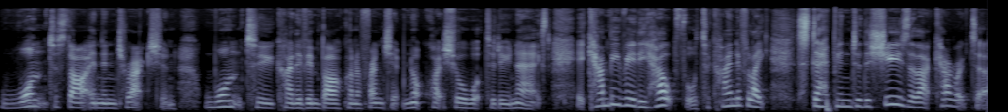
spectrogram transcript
want to start an interaction, want to kind of embark on a friendship, not quite sure what to do next, it can be really helpful to kind of like step into the shoes of that character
